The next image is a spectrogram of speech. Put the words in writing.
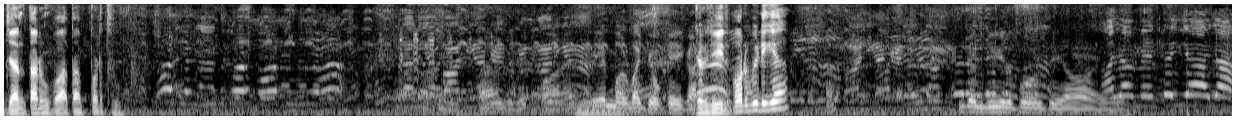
ਜਨਤਾ ਨੂੰ ਪਾਤਾ ਪੜਥੂ ਇਹ ਚੌਕੇ ਜਗਜੀਤਪੁਰ ਵੀ ਡਿਗਿਆ ਜਗਜੀਤਪੁਰ ਤੇ ਆ ਆ ਜਾ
